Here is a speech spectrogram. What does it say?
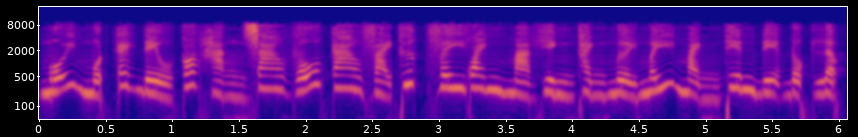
mỗi một cách đều có hàng dao gỗ cao vài thước vây quanh mà hình thành mười mấy mảnh thiên địa độc lập.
